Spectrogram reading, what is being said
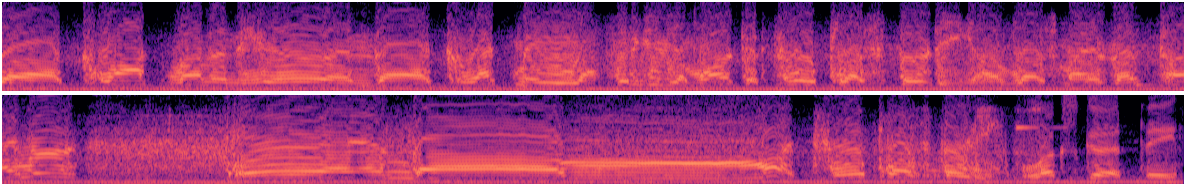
uh, clock running here, and uh, correct me, I'm going to give you a mark at 4 plus 30. I've lost my event timer, and um, mark 4 plus 30. Looks good, Pete.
